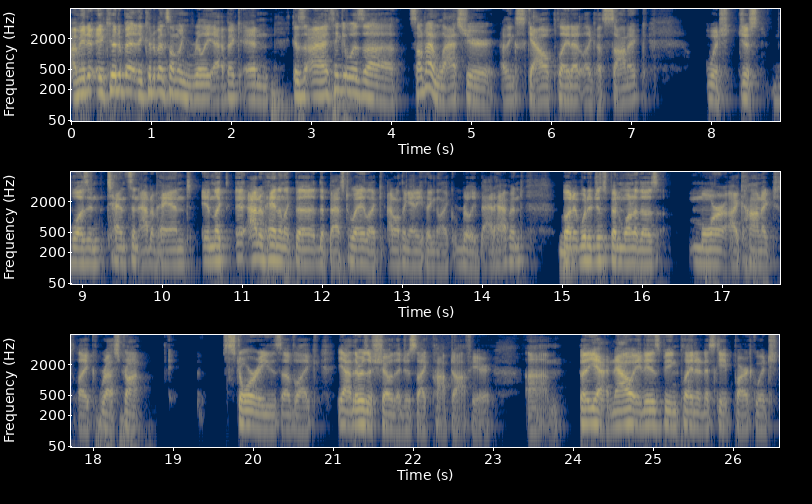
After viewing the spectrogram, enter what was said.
I mean, it, could have been it could have been something really epic, and because I think it was uh sometime last year, I think Scow played at like a Sonic, which just was intense and out of hand in like out of hand in like the the best way. Like I don't think anything like really bad happened, but it would have just been one of those more iconic like restaurant stories of like yeah there was a show that just like popped off here um but yeah now it is being played at a skate park which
